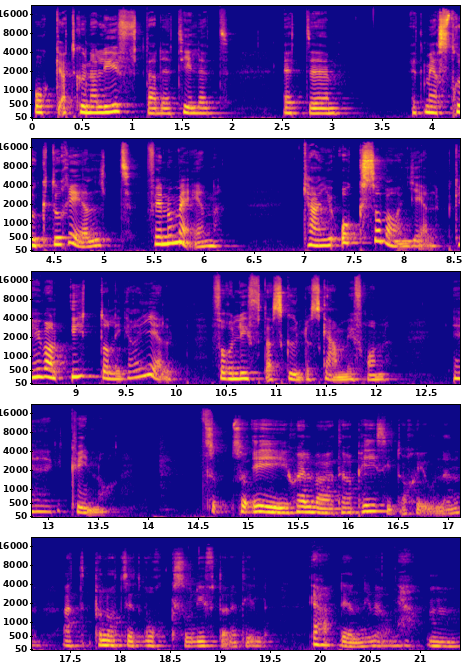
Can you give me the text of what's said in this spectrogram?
och att kunna lyfta det till ett, ett, eh, ett mer strukturellt fenomen kan ju också vara en hjälp, kan ju vara en ytterligare hjälp för att lyfta skuld och skam ifrån kvinnor. Så, så i själva terapisituationen, att på något sätt också lyfta det till ja. den nivån? Ja. Mm.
